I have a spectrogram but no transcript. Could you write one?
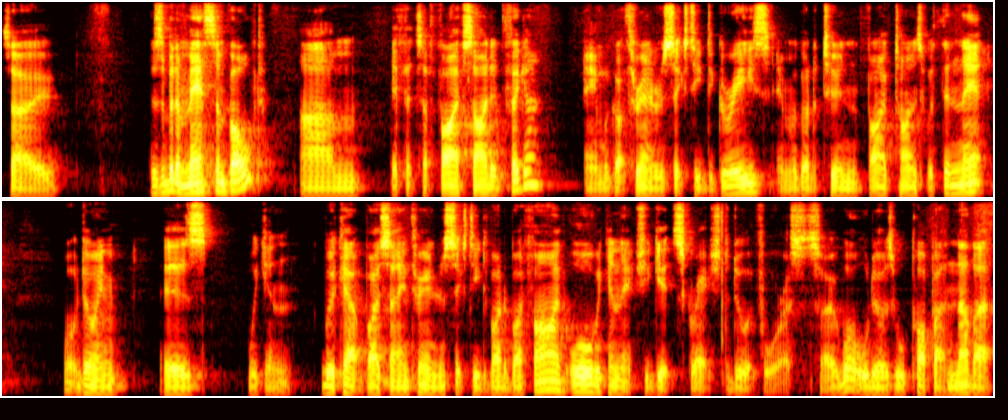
So there's a bit of maths involved. Um, if it's a five-sided figure, and we've got 360 degrees and we've got to turn five times within that. What we're doing is we can work out by saying 360 divided by 5 or we can actually get Scratch to do it for us. So what we'll do is we'll pop another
